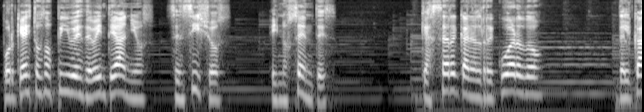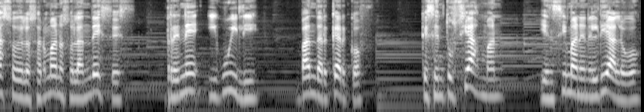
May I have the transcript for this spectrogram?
porque a estos dos pibes de 20 años, sencillos e inocentes, que acercan el recuerdo del caso de los hermanos holandeses, René y Willy Van der Kerkhoff, que se entusiasman y enciman en el diálogo,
